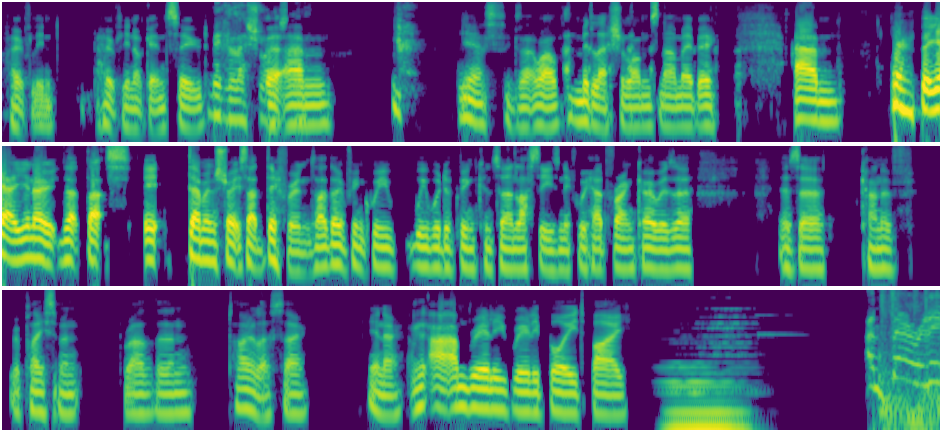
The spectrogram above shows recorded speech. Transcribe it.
hopefully hopefully not getting sued. Middle echelons. But um, yes, exactly. Well, middle echelons now maybe. Um, but yeah, you know that that's it demonstrates that difference. I don't think we we would have been concerned last season if we had Franco as a as a kind of replacement rather than Tyler. So You know, I, I'm really, really buoyed by And there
